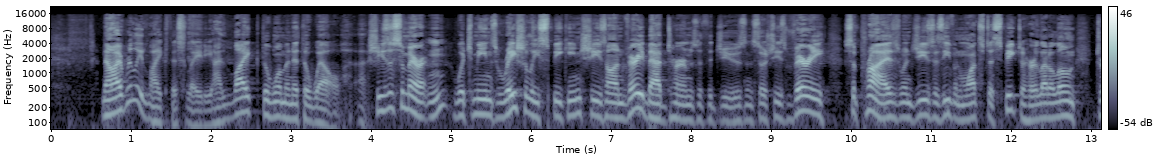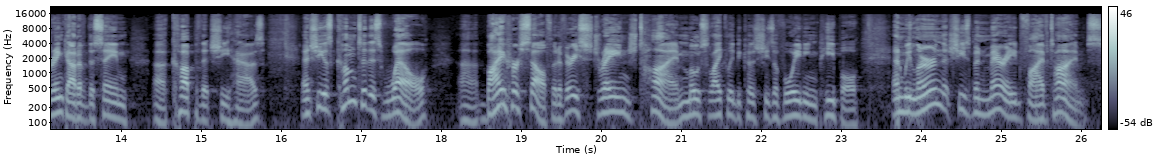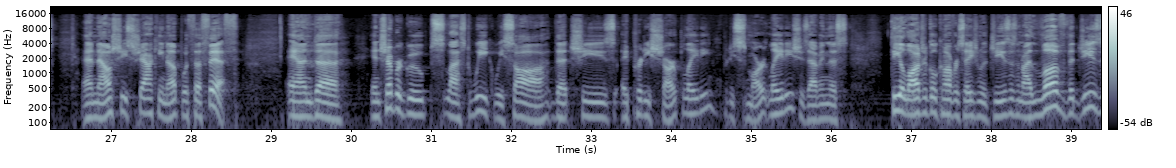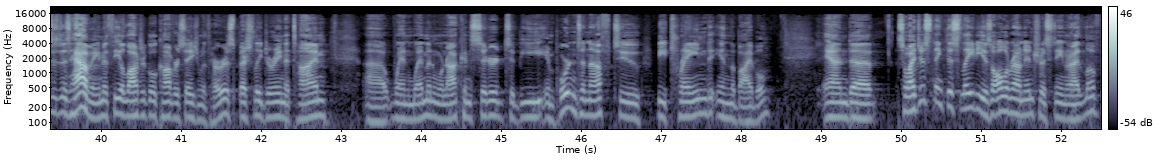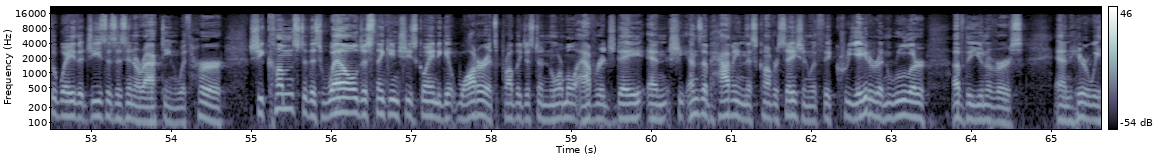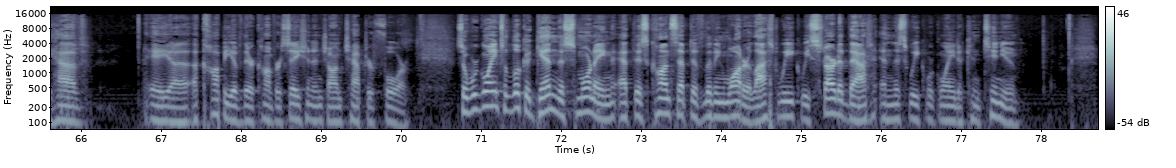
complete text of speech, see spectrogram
Now, I really like this lady. I like the woman at the well. Uh, she's a Samaritan, which means, racially speaking, she's on very bad terms with the Jews, and so she's very surprised when Jesus even wants to speak to her, let alone drink out of the same uh, cup that she has. And she has come to this well uh, by herself at a very strange time, most likely because she's avoiding people. And we learn that she's been married five times, and now she's shacking up with a fifth. And uh, in shepherd groups last week, we saw that she's a pretty sharp lady, pretty smart lady. She's having this theological conversation with Jesus, and I love that Jesus is having a theological conversation with her, especially during a time uh, when women were not considered to be important enough to be trained in the Bible. And uh, so I just think this lady is all around interesting, and I love the way that Jesus is interacting with her. She comes to this well just thinking she's going to get water. It's probably just a normal, average day, and she ends up having this conversation with the creator and ruler of the universe. And here we have a, uh, a copy of their conversation in John chapter 4. So, we're going to look again this morning at this concept of living water. Last week we started that, and this week we're going to continue.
